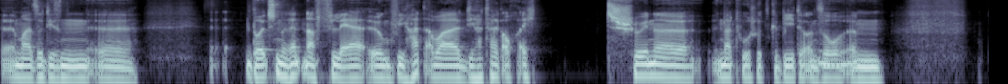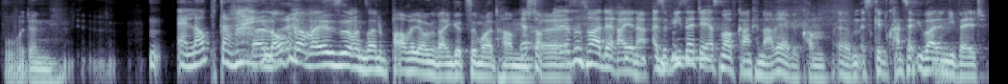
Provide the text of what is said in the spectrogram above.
äh, mal so diesen äh, deutschen Rentner-Flair irgendwie hat, aber die hat halt auch echt schöne Naturschutzgebiete und so, mhm. ähm, wo wir dann erlaubterweise. erlaubterweise und seine Pavillon reingezimmert haben. Ja, stopp, äh, lass uns mal der Reihe nach. Also wie seid ihr erstmal auf Gran Canaria gekommen? Ähm, es geht, du kannst ja überall in die Welt,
